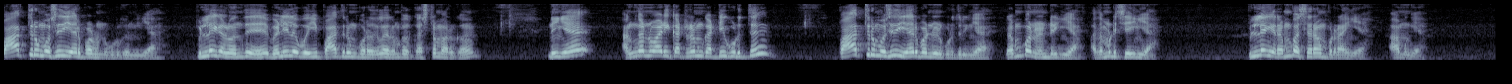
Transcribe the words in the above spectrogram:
பாத்ரூம் வசதி ஏற்பாடு பண்ணி கொடுக்குறீங்க. பிள்ளைகள் வந்து வெளியில் போய் பாத்ரூம் போகிறதுல ரொம்ப கஷ்டமாக இருக்கும். நீங்கள் அங்கன்வாடி கட்டடம் கட்டி கொடுத்து பாத்ரூம் வசதி ஏற்பாடு பண்ணி கொடுத்துருங்க ரொம்ப நன்றிங்கய்யா. அதை மட்டும் செய்யுங்கய்யா. பிள்ளைங்க ரொம்ப சிரமப்படுறாங்க ஆமாங்கய்யா.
